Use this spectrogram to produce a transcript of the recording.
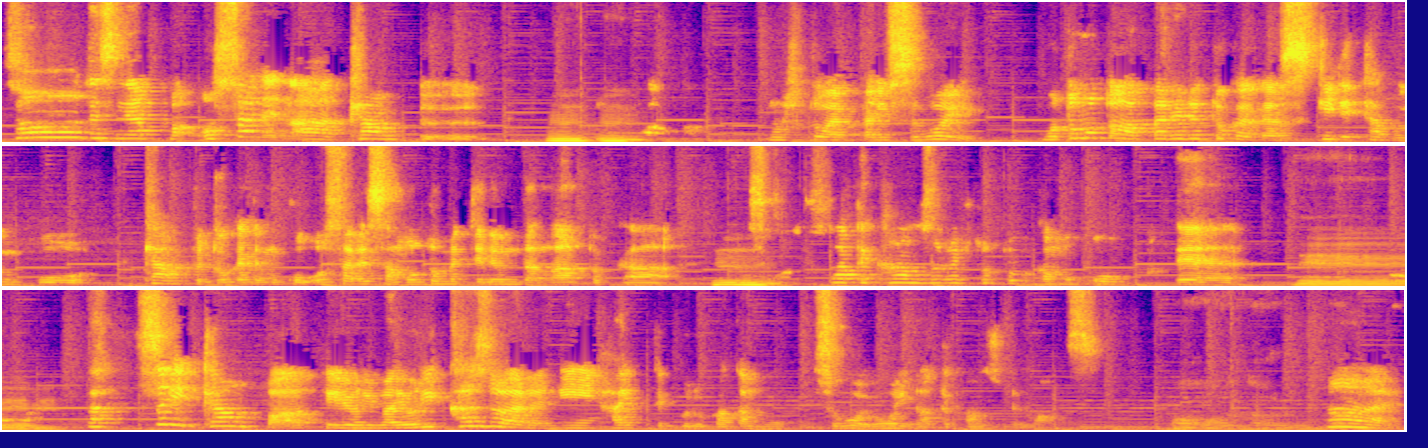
そうですね。やっぱおしゃれなキャンプの人はやっぱりすごいもともとアパレルとかが好きで多分こうキャンプとかでもこうおしゃれさ求めてるんだなとか、うん、そうやって感じる人とかも多くて。がっつりキャンパーっていうよりはよりカジュアルに入ってくる方もすごい多いなって感じてます。あなるほど、はい、なる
